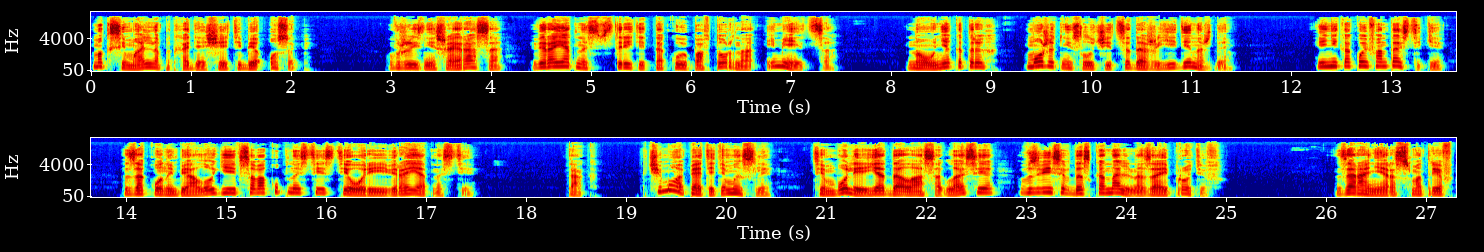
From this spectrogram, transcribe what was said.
максимально подходящая тебе особь. В жизни Шайраса вероятность встретить такую повторно имеется. Но у некоторых может не случиться даже единожды. И никакой фантастики. Законы биологии в совокупности с теорией вероятности. Так, к чему опять эти мысли? Тем более я дала согласие, взвесив досконально за и против. Заранее рассмотрев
